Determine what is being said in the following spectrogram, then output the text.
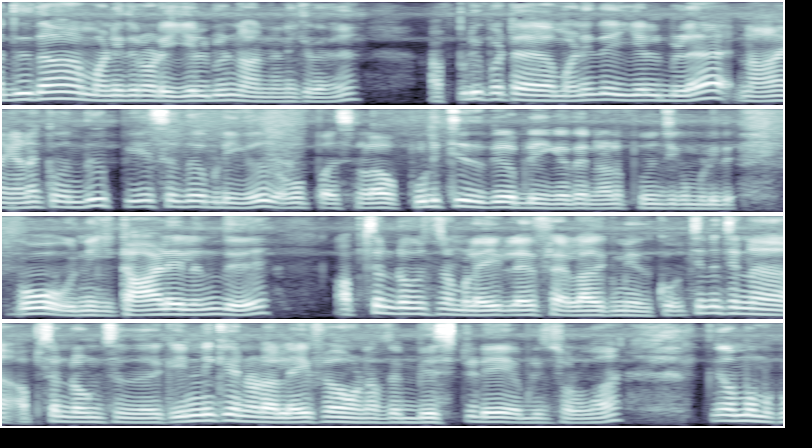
அதுதான் மனிதனோட இயல்புன்னு நான் நினைக்கிறேன். அப்படிப்பட்ட மனித இயல்பில் நான் எனக்கு வந்து பேசுறது அப்படிங்கிறது ரொம்ப பர்சனலாக பிடிச்சிருக்கு அப்படிங்கிறத என்னால் புரிஞ்சிக்க முடியுது. இப்போது இன்றைக்கி காலையிலேருந்து அப்ஸ் அண்ட் டவுன்ஸ் நம்ம லைஃப் லைஃப்பில் எல்லாருக்குமே இருக்கும். சின்ன சின்ன அப்ஸ் அண்ட் டவுன்ஸ் இருக்குது இன்றைக்கி என்னோடய லைஃப்பில் one of the best day அப்படின்னு சொல்லலாம். ரொம்ப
